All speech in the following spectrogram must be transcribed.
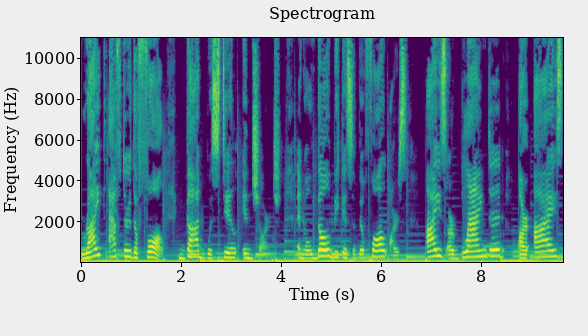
right after the fall, God was still in charge. And although because of the fall, our eyes are blinded, our eyes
